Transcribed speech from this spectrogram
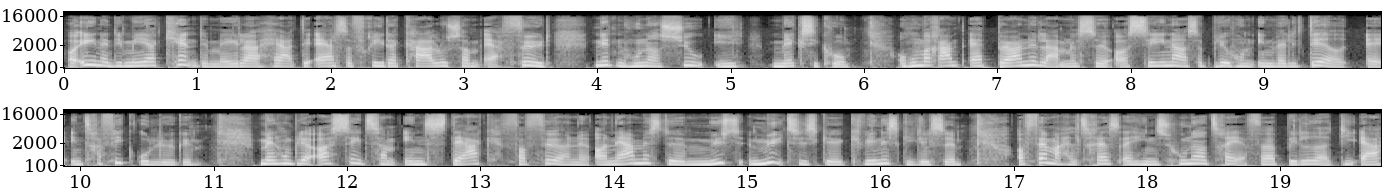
Og en af de mere kendte malere her, det er altså Frida Kahlo, som er født 1907 i Mexico. Og hun var ramt af børnelammelse, og senere så blev hun invalideret af en trafikulykke. Men hun bliver også set som en stærk, forførende og nærmest my- mytiske kvindeskikkelse. Og 55 af hendes 143 billeder, de er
